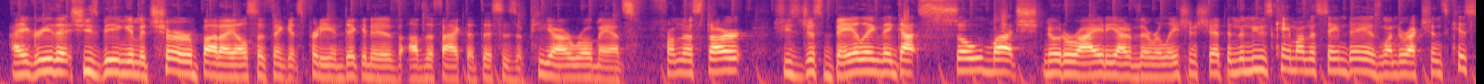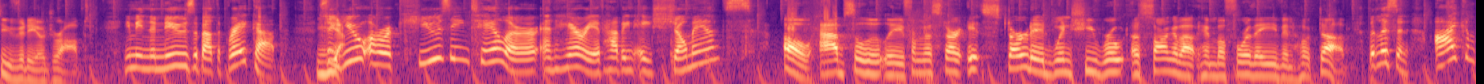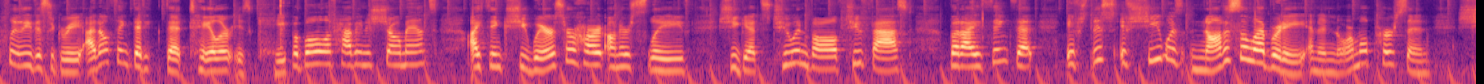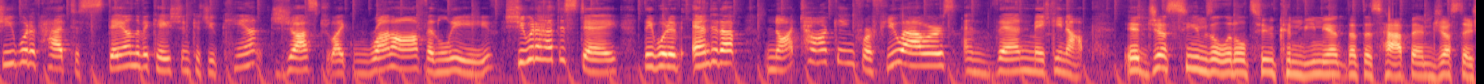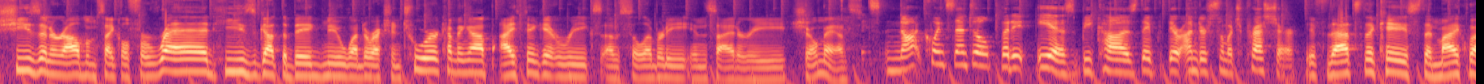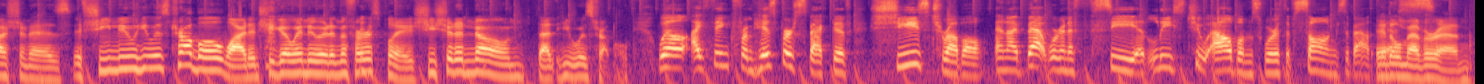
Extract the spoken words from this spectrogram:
I agree that she's being immature, but I also think it's pretty indicative of the fact that this is a PR romance. From the start, she's just bailing. They got so much notoriety out of their relationship, and the news came on the same day as One Direction's Kiss You video dropped. You mean the news about the breakup? So Yeah. you are accusing Taylor and Harry of having a showmance? Oh, absolutely. From the start, it started when she wrote a song about him before they even hooked up. But listen, I completely disagree. I don't think that that Taylor is capable of having a showmance. I think she wears her heart on her sleeve. She gets too involved too fast. But I think that if this if she was not a celebrity and a normal person, she would have had to stay on the vacation because you can't just like run off and leave. She would have had to stay. They would have ended up not talking for a few hours and then making up. It just seems a little too convenient that this happened just as she's in her album cycle for Red. He's got the big new One Direction tour coming up. I think it reeks of celebrity insidery showmance. It's not coincidental, but it is because they they're under so much pressure. If that's the case, then my question is if she knew he was trouble, why did she go into it in the first place? She should have known that he was trouble. Well, I think from his perspective, she's trouble, and I bet we're going to see at least two albums worth of songs about this. It'll never end.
